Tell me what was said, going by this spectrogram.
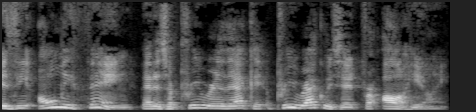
is the only thing that is a prerequisite for all healing.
